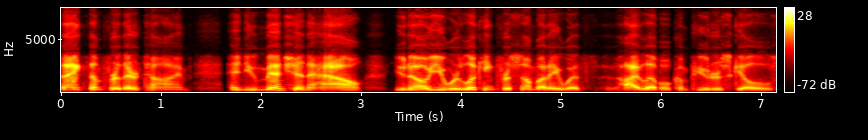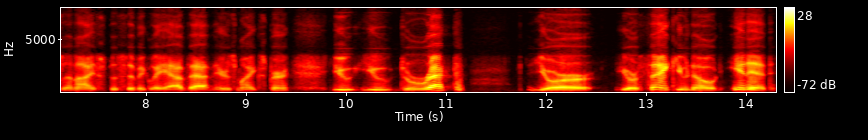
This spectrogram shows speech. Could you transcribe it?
thank them for their time, and you mention how you know you were looking for somebody with high-level computer skills, and I specifically have that. And here's my experience. You you direct your your thank you note in it.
